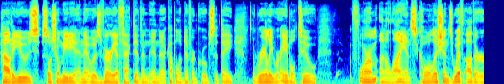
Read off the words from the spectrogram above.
how to use social media. And it was very effective in, in a couple of different groups that they really were able to form an alliance, coalitions with other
